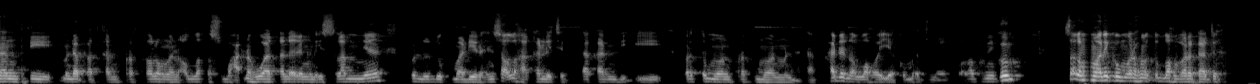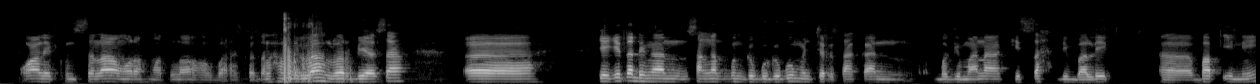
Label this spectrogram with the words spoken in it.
nanti mendapatkan pertolongan Allah Subhanahu wa taala dengan Islamnya penduduk Madinah. Insya Allah akan diceritakan di pertemuan-pertemuan mendatang. Hadanallahu iyyakum ajmain. Assalamualaikum warahmatullahi wabarakatuh. Waalaikumsalam warahmatullahi wabarakatuh. Alhamdulillah luar biasa. Uh, ya kita dengan sangat menggebu-gebu menceritakan bagaimana kisah di balik uh, bab ini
